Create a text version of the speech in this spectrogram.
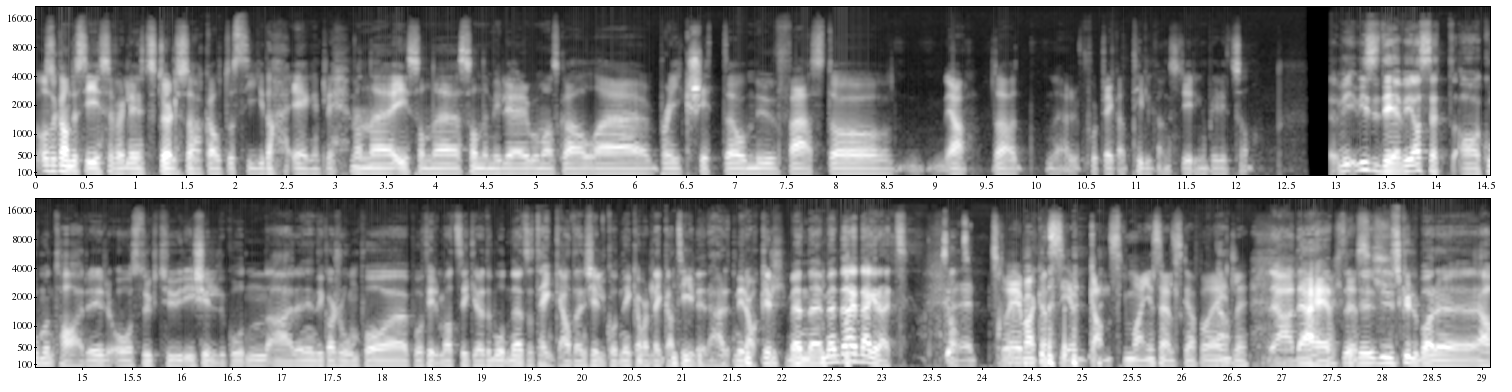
Og så kan du si selvfølgelig størrelse har ikke alt å si, da, egentlig. Men i sånne, sånne miljøer hvor man skal break shit og move fast og Ja, da er det fort vekk at tilgangsstyring blir litt sånn. Hvi- Hvis det vi har sett av kommentarer og struktur i kildekoden er en indikasjon på, på firmaets sikkerhet og modenhet, så tenker jeg at den kildekoden ikke har vært lekka tidligere, er et mirakel. Men, eh, men det, er, det er greit. Det tror jeg man kan si om ganske mange selskaper, egentlig. Ja, det er helt du, du skulle bare Ja.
